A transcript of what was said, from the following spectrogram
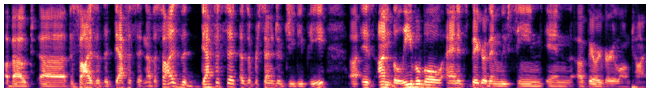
about uh, the size of the deficit. Now, the size of the deficit as a percentage of GDP uh, is unbelievable, and it's bigger than we've seen in a very, very long time.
